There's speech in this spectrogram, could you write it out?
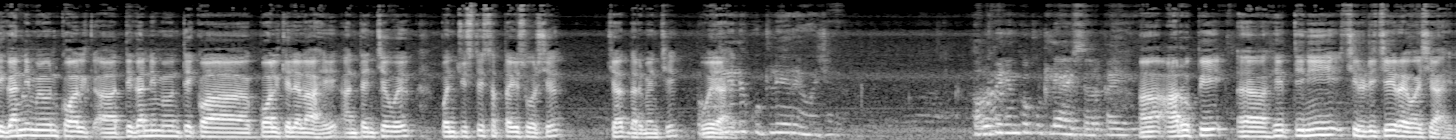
तिघांनी मिळून कॉल तिघांनी मिळून ते कॉ- कॉल केलेला आहे आणि त्यांचे वय पंचवीस ते सत्तावीस वर्षच्या दरम्यानचे वय आहे. कुठले आरोपी नेमकं कुठले आहे सर? काही अ, आरोपी अ, हे तिन्ही शिर्डीचे रहिवासी आहेत.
